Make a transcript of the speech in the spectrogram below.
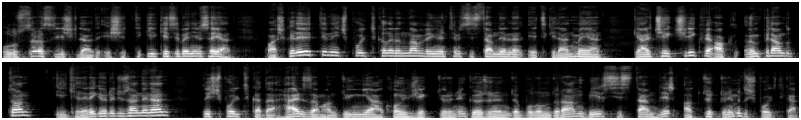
uluslararası ilişkilerde eşitlik ilkesi benimseyen, başka devletlerin iç politikalarından ve yönetim sistemlerinden etkilenmeyen, gerçekçilik ve aklı ön planda tutan, ilkelere göre düzenlenen, dış politikada her zaman dünya konjektürünü göz önünde bulunduran bir sistemdir Atatürk dönemi dış politika.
